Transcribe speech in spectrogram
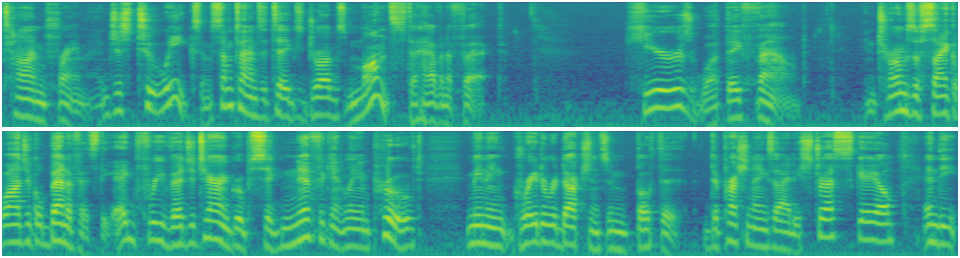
time frame, just two weeks, and sometimes it takes drugs months to have an effect. Here's what they found. In terms of psychological benefits, the egg-free vegetarian group significantly improved, meaning greater reductions in both the depression anxiety stress scale and the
